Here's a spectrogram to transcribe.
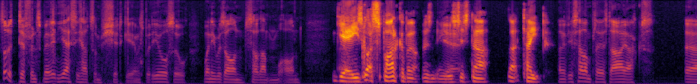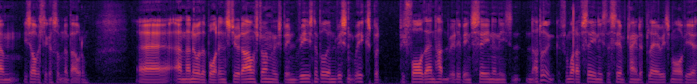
sort of difference maker. Yes, he had some shit games, but he also, when he was on, Southampton were on. Yeah, he's got a spark about him, isn't he? Yeah. He's just that that type. And if you're selling players to Ajax, um, he's obviously got something about him. Uh, and I know they brought in Stuart Armstrong, who's been reasonable in recent weeks, but before then hadn't really been seen. And he's, I don't think, from what I've seen, he's the same kind of player. He's more of your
